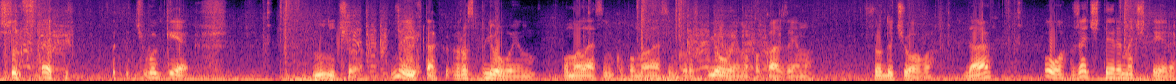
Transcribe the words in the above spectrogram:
Що це? Чуваки. Ну нічого. Ми їх так розпльовуємо помалесеньку, помалесеньку розпльовуємо, показуємо, що до чого. Да? О, вже 4 на 4.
